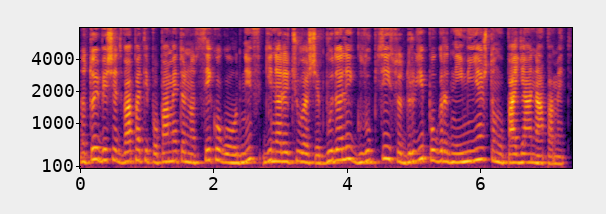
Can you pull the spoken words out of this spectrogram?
Но тој беше два пати попаметен од секого од нив, ги наречуваше будали, глупци и со други поградни имиња што му паѓаа на памет.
